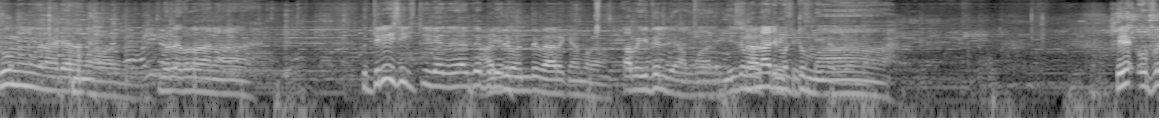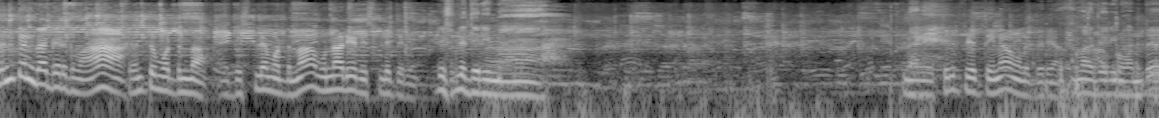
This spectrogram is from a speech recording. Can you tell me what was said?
ஜூமிங் இதெல்லாம் கிடையாது இவ்வளோ இவ்வளோதானே இப்போ த்ரீ சிக்ஸ்டி அது எப்படி அது வந்து வேற கேமரா அப்போ இது இல்லையா? இது முன்னாடி மட்டுமா? ஃப்ரண்ட் அண்ட் பேக் இருக்குமா? ஃப்ரண்ட்டு மட்டும்தான். டிஸ்பிளே மட்டும்தான். முன்னாடியே டிஸ்பிளே தெரியும். டிஸ்பிளே தெரியுமா? நீங்கள் திருப்பி எடுத்தீங்கன்னா உங்களுக்கு தெரியும். நம்மளுக்கு தெரியுமா வந்து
